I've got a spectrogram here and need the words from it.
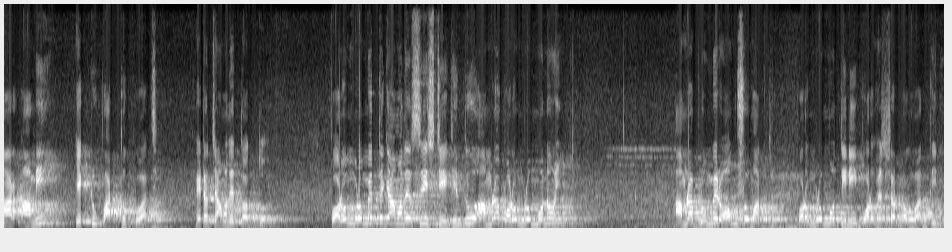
আর আমি একটু পার্থক্য আছে। এটা হচ্ছে আমাদের তত্ত্ব। পরম ব্রহ্মের থেকে আমাদের সৃষ্টি, কিন্তু আমরা পরম ব্রহ্ম নই। আমরা ব্রহ্মের অংশ মাত্র। পরম ব্রহ্ম তিনি, পরমেশ্বর ভগবান তিনি।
